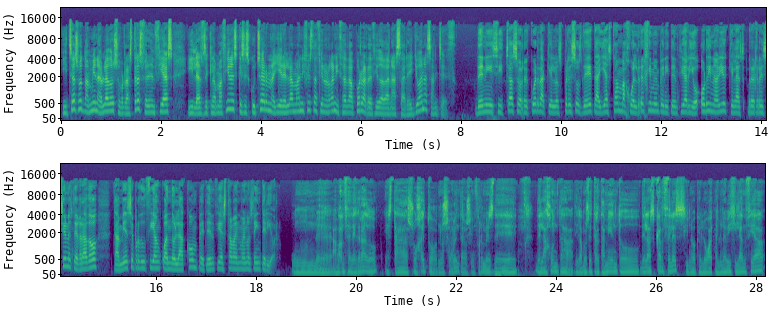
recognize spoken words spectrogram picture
Ichaso también ha hablado sobre las transferencias y las reclamaciones que se escucharon ayer en la manifestación organizada por la red ciudadana Sare. Joana Sánchez. Denis Ichaso recuerda que los presos de ETA ya están bajo el régimen penitenciario ordinario y que las regresiones de grado también se producían cuando la competencia estaba en manos de Interior un eh, avance de grado está sujeto no solamente a los informes de, de, la Junta, digamos, de tratamiento de las cárceles, sino que luego hay una vigilancia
